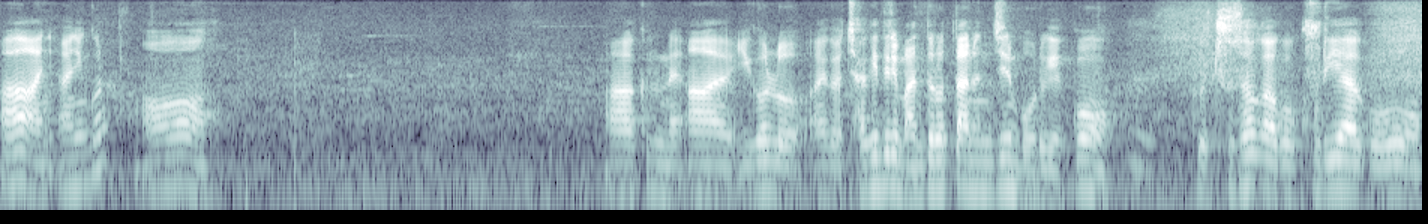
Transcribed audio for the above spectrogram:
아 아니 아닌걸? 어. 아 그러네. 아 이걸로 아 이거 자기들이 만들었다는지는 모르겠고 응. 그 주석하고 구리하고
